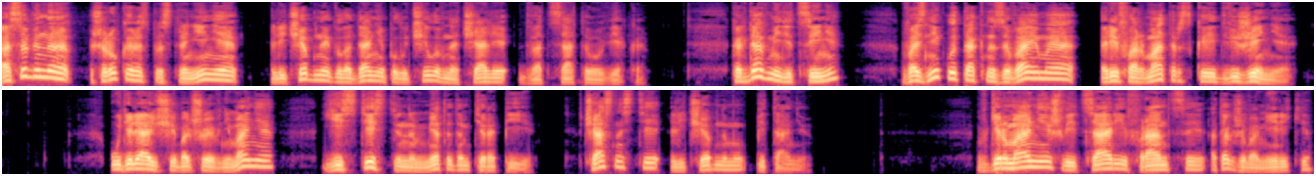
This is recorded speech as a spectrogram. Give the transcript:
Особенно широкое распространение лечебное голодание получило в начале XX века, когда в медицине возникло так называемое реформаторское движение, уделяющее большое внимание естественным методам терапии, в частности, лечебному питанию. В Германии, Швейцарии, Франции, а также в Америке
